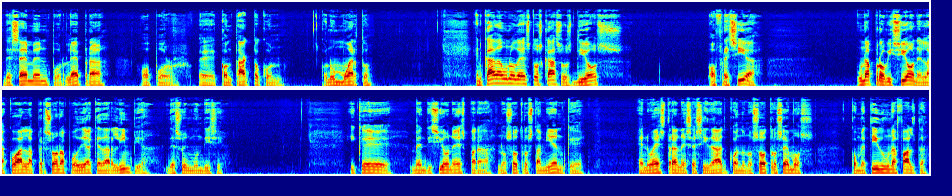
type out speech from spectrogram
de semen, por lepra o por eh, contacto con, con un muerto, en cada uno de estos casos Dios ofrecía una provisión en la cual la persona podía quedar limpia de su inmundicia. Y qué bendición es para nosotros también que en nuestra necesidad, cuando nosotros hemos cometido una falta,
